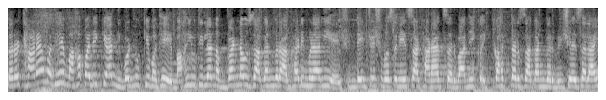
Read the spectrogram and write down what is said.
तर ठाण्यामध्ये महापालिका निवडणुकीमध्ये महायुतीला नव्याण्णव जागांवर आघाडी मिळाली आहे शिंदेच्या शिवसेनेचा ठाण्यात सर्वाधिक एकाहत्तर जागांवर विजय झालाय.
